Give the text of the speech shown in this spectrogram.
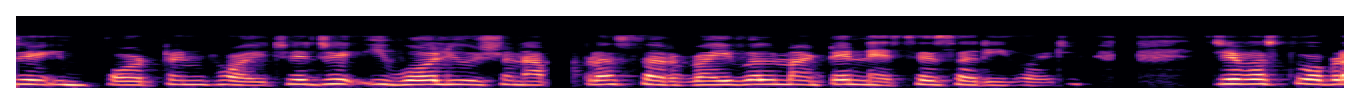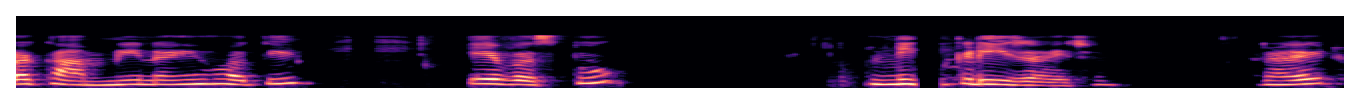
જે ઇમ્પોર્ટન્ટ હોય છે, જે ઇવોલ્યુશન આપણા સર્વાઈવલ માટે નેસેસરી હોય છે. જે વસ્તુ આપણા કામની નહીં હોતી, એ વસ્તુ નીકળી જાય છે. Right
